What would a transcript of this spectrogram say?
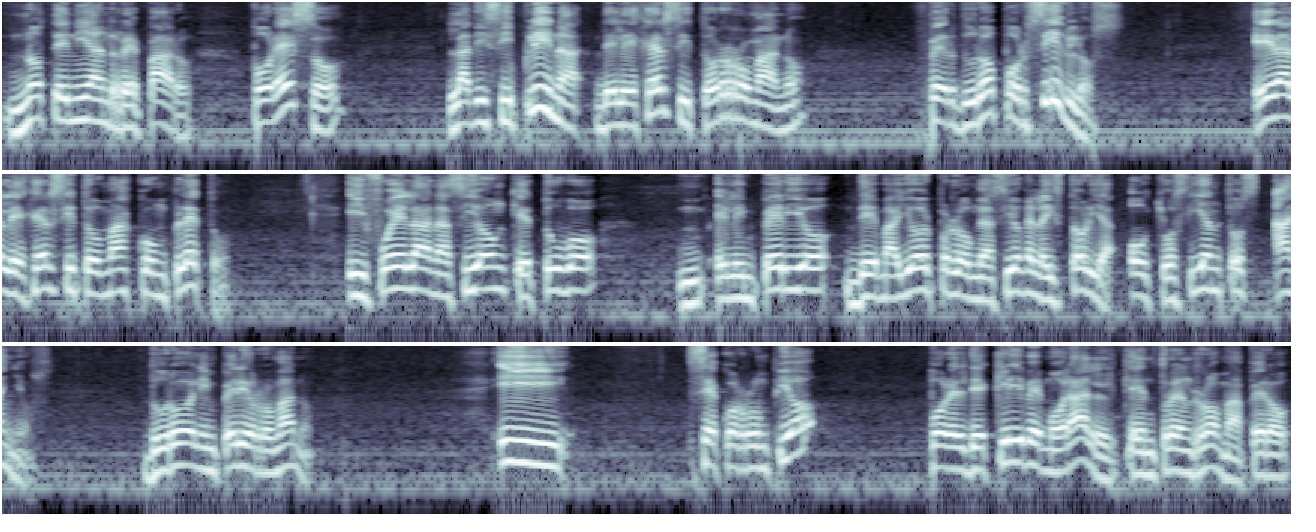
no tenían reparo. Por eso, la disciplina del ejército romano perduró por siglos. Era el ejército más completo y fue la nación que tuvo mm, el imperio de mayor prolongación en la historia, 800 años duró el imperio romano. Y se corrompió por el declive moral que entró en Roma, pero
